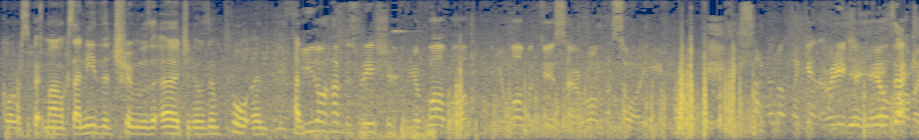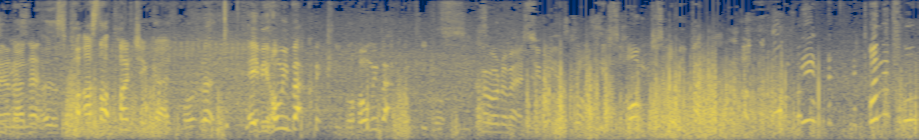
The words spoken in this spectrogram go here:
gotta respect man because I needed the trim. It was urgent. It was important. Had- You don't have this relationship with your barber. Your barber doing something wrong. That's what you. You're setting up to get that yeah, relationship yeah, exactly, barber. Man. I'll start punching guys, bro. Look, baby, hold me back quickly, bro. Hold me back quickly, bro. Coronavirus. Two ago. Just hold me, just hold me back. On the floor.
